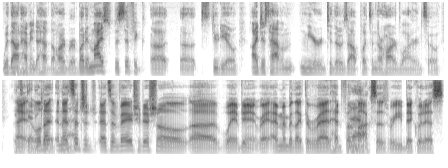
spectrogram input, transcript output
without Mm-hmm. having to have the hardware. But in my specific uh, uh, studio, I just have them mirrored to those outputs and they're hardwired. So it's Right. Well, that, and that's that. such a that's a very traditional uh, way of doing it, right? I remember like the red headphone Yeah. boxes were ubiquitous.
